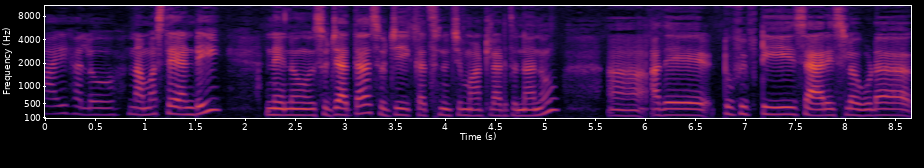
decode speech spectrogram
హాయ్ హలో. నమస్తే అండి. నేను సుజాత సుజీ కట్స్ నుంచి మాట్లాడుతున్నాను. అదే టూ ఫిఫ్టీ శారీస్లో కూడా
